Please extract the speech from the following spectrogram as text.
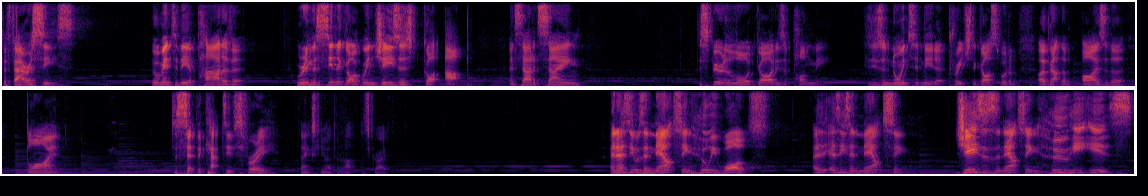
the Pharisees, they were meant to be a part of it. We're in the synagogue when Jesus got up and started saying, The Spirit of the Lord God is upon me because He's anointed me to preach the gospel, to open up the eyes of the blind, to set the captives free. Thanks. Can you open it up? That's great. And as he was announcing who he was, as, he's announcing, Jesus is announcing who he is.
